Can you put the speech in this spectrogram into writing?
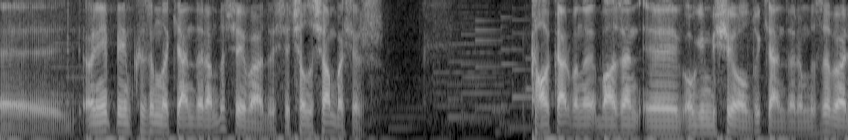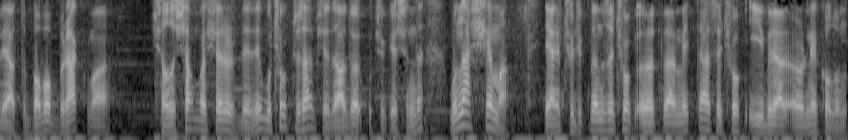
Ee, örneğin benim kızımla kendi aramda şey vardır işte çalışan başarır kalkar bana bazen e, o gün bir şey oldu kendi aramızda böyle yaptı. Baba bırakma çalışan başarır dedi. Bu çok güzel bir şey daha dört buçuk yaşında. Bunlar şema. Yani çocuklarınıza çok öğüt vermektense çok iyi birer örnek olun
